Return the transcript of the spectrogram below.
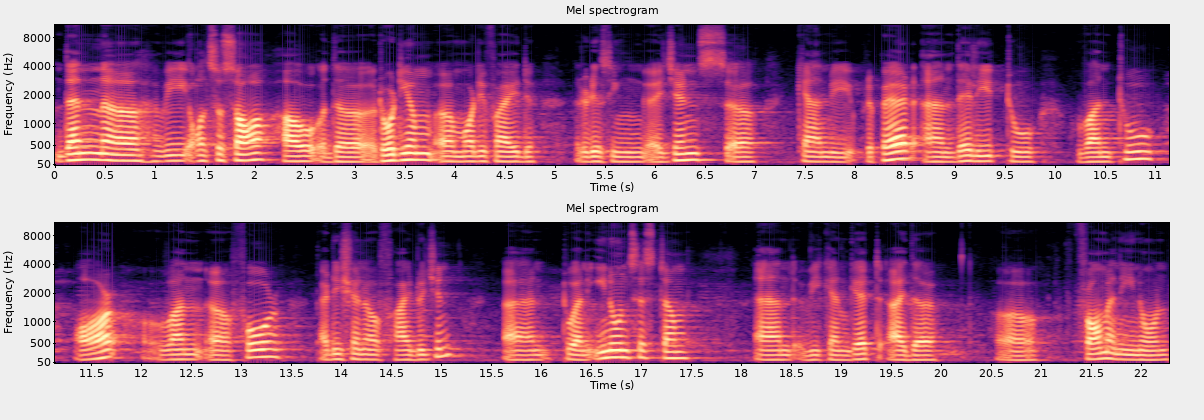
Then uh, we also saw how the rhodium modified reducing agents can be prepared and they lead to 1 2 or 1 uh, 4 addition of hydrogen and to an enone system and we can get either uh, from an enone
